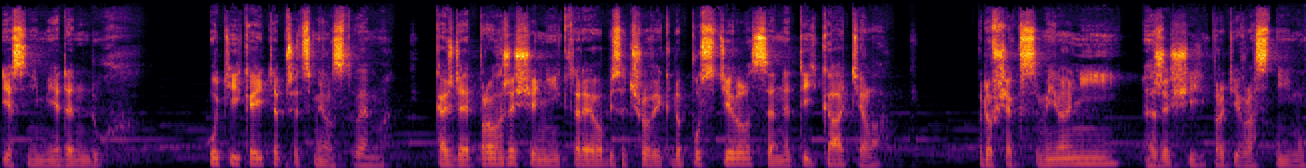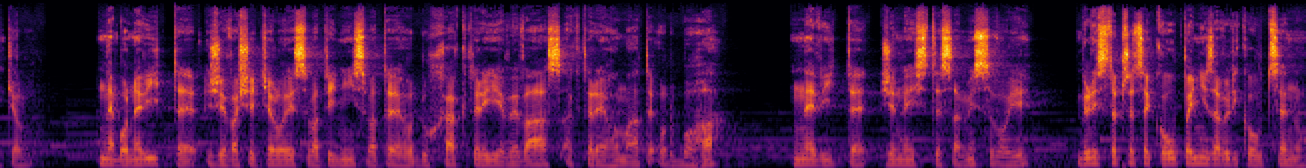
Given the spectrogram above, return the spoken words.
je s ním jeden duch. Utíkejte před smilstvem. Každé prohřešení, kterého by se člověk dopustil, se netýká těla. Kdo však smilní, hřeší proti vlastnímu tělu. Nebo nevíte, že vaše tělo je svatyní svatého ducha, který je ve vás a kterého máte od Boha? Nevíte, že nejste sami svoji? Byli jste přece koupeni za velikou cenu.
